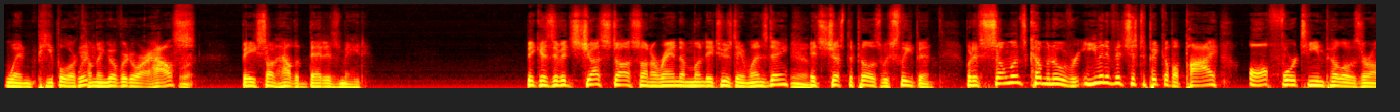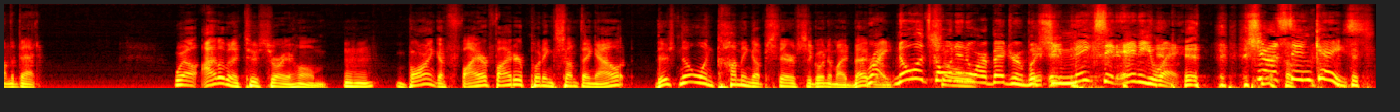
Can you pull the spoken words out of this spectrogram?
when people are coming over to our house based on how the bed is made. Because if it's just us on a random Monday, Tuesday, and Wednesday, Yeah. it's just the pillows we sleep in. But if someone's coming over, even if it's just to pick up a pie, all 14 pillows are on the bed. Well, I live in a two-story home. Mm-hmm. Barring a firefighter putting something out, there's no one coming upstairs to go into my bedroom. Right. No one's going So into our bedroom, but it- she it- makes it anyway. just in case.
